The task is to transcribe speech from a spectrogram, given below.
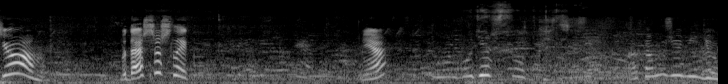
Тьом, будеш шашлик? Ні? Будеш супер. А там уже відео.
